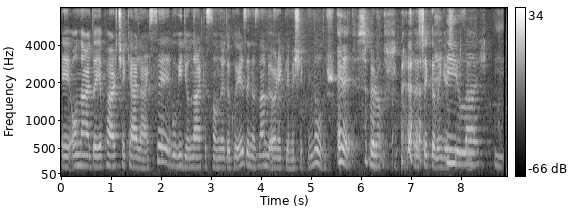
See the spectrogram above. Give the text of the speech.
E, onlar da yapar çekerlerse bu videonun arkasına onları da koyarız. En azından bir örnekleme şeklinde olur. Evet, süper olur. Hoşçakalın, görüşmek İyi üzere. yıllar. İyi.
